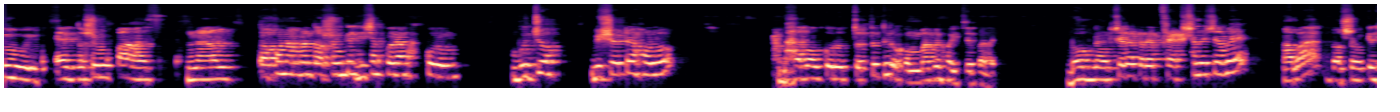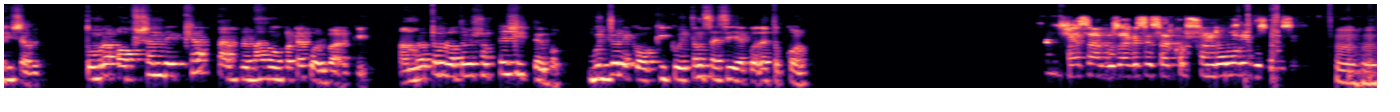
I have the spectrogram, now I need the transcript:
দুই, এক দশমিক পাঁচ নান তখন আমরা দশমিকের হিসাব করে ভাগ করুন। বুঝছ? বিষয়টা হলো ভাগ অঙ্কের উত্তরটা দুই রকম ভাবে হইতে পারে। ভগ্নাংশের আকারে ফ্র্যাকশন হিসাবে আবার দশমিকের হিসাবে। তোমরা অপশন দেখা তারপরে ভাগ অঙ্কটা করবে আর কি। আমরা তো প্রথমে সবটাই শিখতে হব বুঝছ নি ক- কি কইতাম? চাইছি এত- এতক্ষণ। হ্যাঁ স্যার বোঝা গেছে স্যার খুব সুন্দরভাবে বোঝা গেছে। হুম হুম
